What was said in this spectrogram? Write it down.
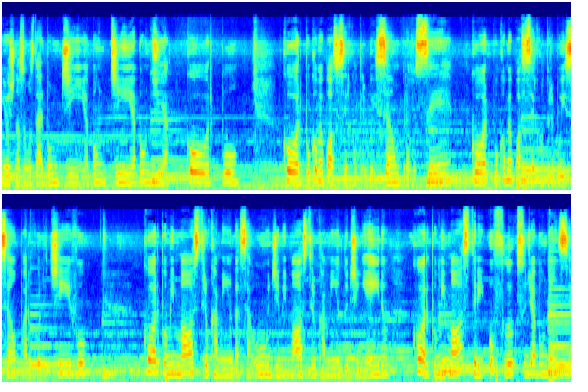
E hoje nós vamos dar bom dia, bom dia, bom dia, corpo. Corpo, como eu posso ser contribuição para você? Corpo, como eu posso ser contribuição para o coletivo? Corpo, me mostre o caminho da saúde, me mostre o caminho do dinheiro. Corpo, me mostre o fluxo de abundância.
